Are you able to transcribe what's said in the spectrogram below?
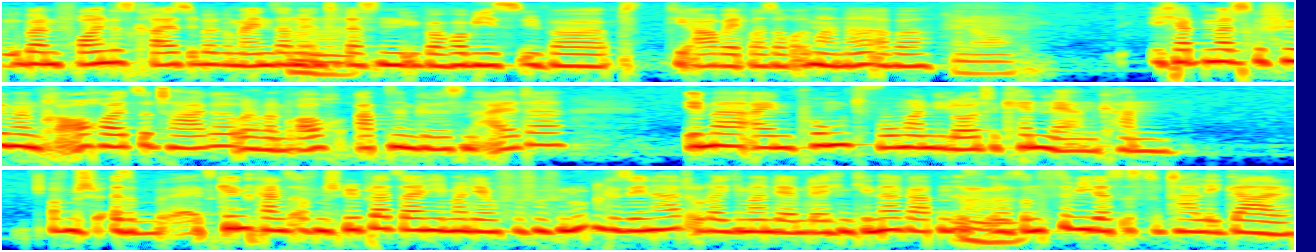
über einen Freundeskreis, über gemeinsame mhm. Interessen, über Hobbys, über die Arbeit, was auch immer. Ne? Aber genau. ich habe immer das Gefühl, man braucht heutzutage oder man braucht ab einem gewissen Alter immer einen Punkt, wo man die Leute kennenlernen kann dem, also als Kind kann es auf dem Spielplatz sein, jemand, der für fünf Minuten gesehen hat oder jemand, der im gleichen Kindergarten ist mhm. oder sonst wie, das ist total egal.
